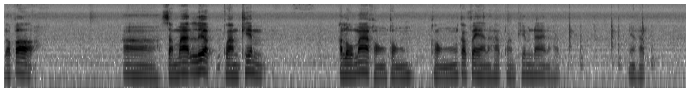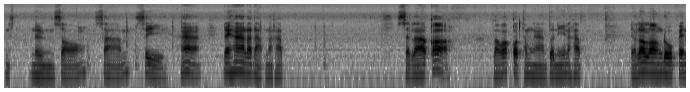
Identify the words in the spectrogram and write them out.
แล้วก็สามารถเลือกความเข้มอโรมาของของของกาแฟนะครับ ความเข้มได้นะครับเนี่ยครับหนึ่งสองสามสี่ห้า ได้ห้าระดับนะครับ เสร็จแล้วก็เราก็กดทำงานตัวนี้นะครับ เดี๋ยวเราลองดูเป็น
